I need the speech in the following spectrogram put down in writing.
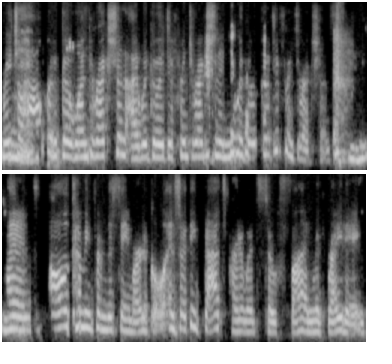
Rachel mm-hmm. Hauck would go one direction, I would go a different direction, and you would both go different directions. Mm-hmm. And all coming from the same article. And so I think that's part of what's so fun with writing.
